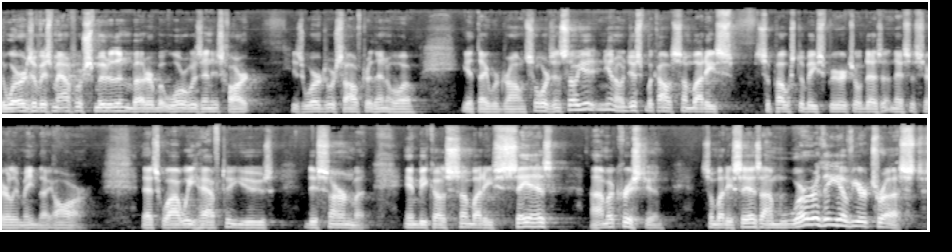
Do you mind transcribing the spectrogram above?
The words of his mouth were smoother than butter, but war was in his heart. His words were softer than oil, yet they were drawn swords. And so, you, you know, just because somebody's supposed to be spiritual doesn't necessarily mean they are. That's why we have to use discernment. And because somebody says, I'm a Christian, somebody says, I'm worthy of your trust,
